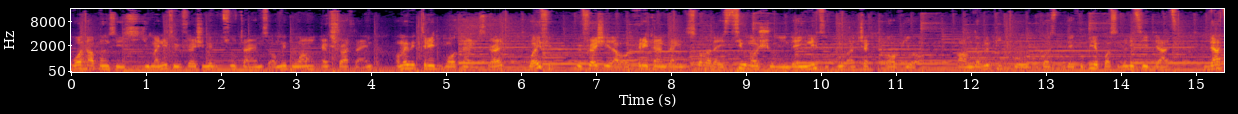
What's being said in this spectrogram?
what happens is you might need to refresh it maybe two times or maybe one extra time or maybe three more times right? But if you refresh it about three times and you discover that it's still not showing then you need to go and check up your um, WP code because there could be a possibility that that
